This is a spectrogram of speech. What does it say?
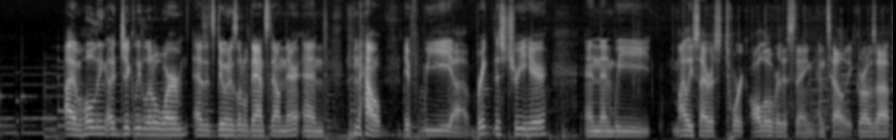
I am holding a jiggly little worm as it's doing his little dance down there. And now, if we uh, break this tree here, and then we Miley Cyrus twerk all over this thing until it grows up,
